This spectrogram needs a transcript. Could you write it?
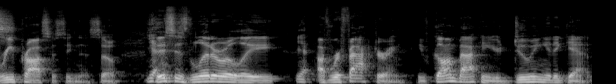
you're reprocessing this. So Yeah. this is literally Yeah. a refactoring. You've gone back and you're doing it again,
